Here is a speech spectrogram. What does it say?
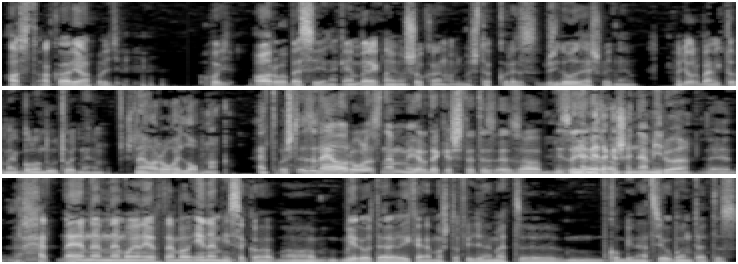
azt akarja, hogy, hogy arról beszéljenek emberek, nagyon sokan, hogy most akkor ez zsidózás, vagy nem. Hogy Orbán Viktor megbolondult, vagy nem. És ne arról, hogy lopnak. Hát most ez ne arról, ez nem érdekes, tehát ez, ez a... Ez nem érdekes, a, hogy nem miről? Hát nem, nem, nem olyan értelme, én nem hiszek a, a miről terelik el most a figyelmet kombinációkban, tehát ez,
